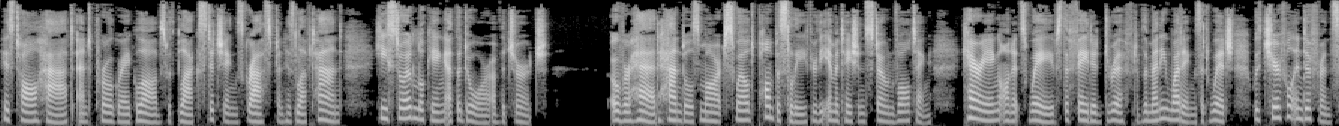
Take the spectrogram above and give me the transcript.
his tall hat and pearl grey gloves with black stitchings grasped in his left hand, he stood looking at the door of the church. Overhead Handel's march swelled pompously through the imitation stone vaulting, carrying on its waves the faded drift of the many weddings at which, with cheerful indifference,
